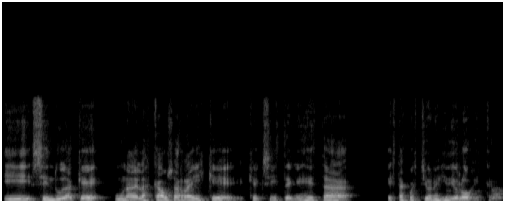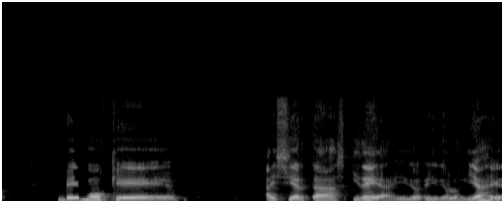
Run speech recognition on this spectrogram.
Y sin duda que una de las causas raíz que, que existen es esta, estas cuestiones ideológicas. Vemos que hay ciertas ideas, ideologías, eh,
